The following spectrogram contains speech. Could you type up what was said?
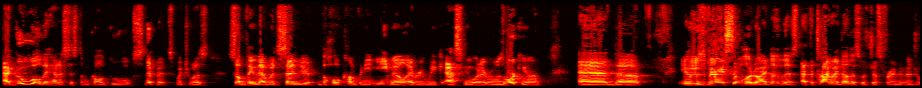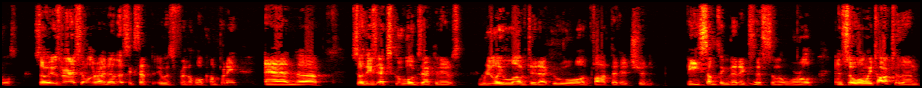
at Google they had a system called Google Snippets, which was something that would send your, the whole company email every week asking what everyone was working on, and uh, it was very similar to iDoneThis at the time. iDoneThis was just for individuals, so it was very similar to iDoneThis, except it was for the whole company, and uh, so these ex Google executives really loved it at Google and thought that it should be something that exists in the world. And so when we talked to them,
